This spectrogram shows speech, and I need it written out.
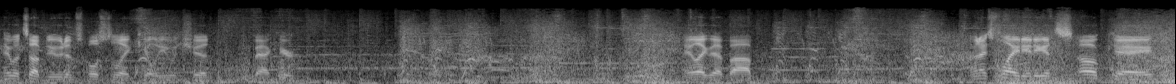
Hey, what's up, dude? I'm supposed to, like, kill you and shit. Come back here. Hey, like that, Bob. Have a nice flight, idiots. Okay.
